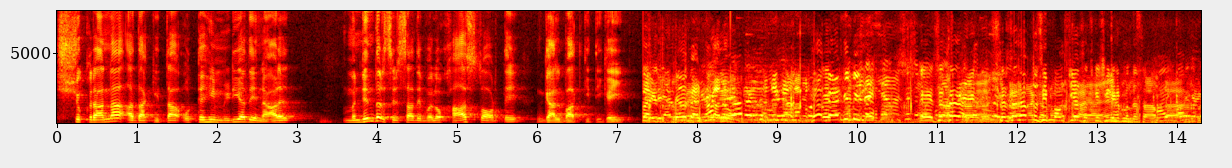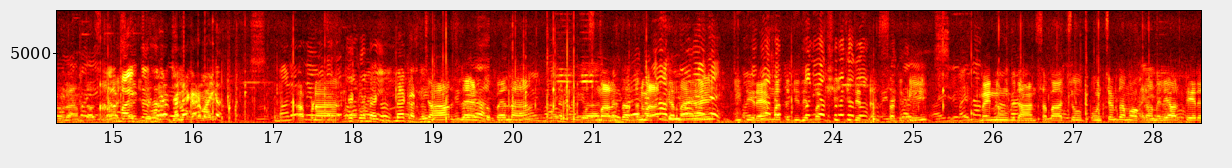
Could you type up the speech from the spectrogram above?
ਸ਼ੁਕਰਾਨਾ ਅਦਾ ਕੀਤਾ। ਉੱਥੇ ਹੀ ਮੀਡੀਆ ਦੇ ਨਾਲ ਮਨਜਿੰਦਰ ਸਿਰਸਾ ਦੇ ਵੱਲੋਂ ਖਾਸ ਤੌਰ ਤੇ ਗੱਲਬਾਤ ਕੀਤੀ ਗਈ। ਸਰ ਸਾਹਿਬ ਤੁਸੀਂ ਪਹੁੰਚੇ ਹੋ ਸੱਚਖੰਡ ਸ੍ਰੀ ਹਰਿਮੰਦਰ ਸਾਹਿਬ। ਦਾ ਗੁਰੂ ਰਾਮਦਾਸ ਮਹਾਰਾਜ ਜੀ। ਸਾਹਿਬ ਥੱਲੇ ਕਰ ਮਾਈਕ। ਆਪਣਾ ਚਾਰਜ ਲੈਣ ਤੋਂ ਪਹਿਲਾਂ ਉਸ ਮਾਲਕ ਦਾ ਧੰਨਵਾਦ ਕਰਨਾ ਹੈ ਜਿਹਦੀ ਰਹਿਮਤ ਜਿਹਦੇ ਬਖਸ਼ਿਸ਼ ਜਿਹਦੇ ਸਦਕੇ ਮੈਨੂੰ ਵਿਧਾਨ ਸਭਾ ਚੋਂ ਪਹੁੰਚਣ ਦਾ ਮੌਕਾ ਮਿਲਿਆ ਔਰ ਫਿਰ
